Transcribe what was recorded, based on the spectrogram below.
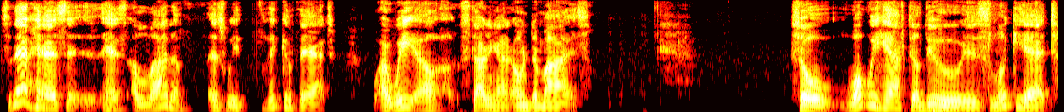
So that has has a lot of, as we think of that, are we uh, starting our own demise? So what we have to do is look at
